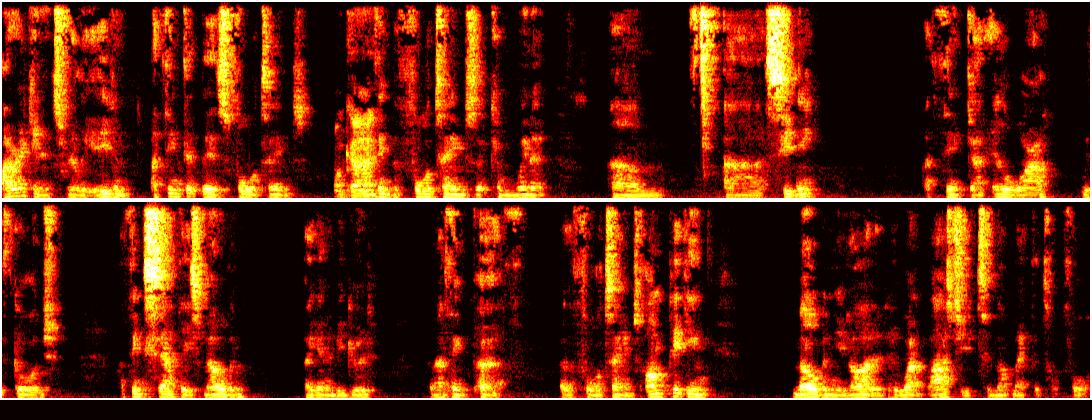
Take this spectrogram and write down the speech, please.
I reckon it's really even. I think that there's four teams. I think the four teams that can win it, um, uh, Sydney. I think uh, Illawarra with Gorge. I think Southeast Melbourne are going to be good, and I think Perth are the four teams. I'm picking Melbourne United, who won it last year, to not make the top four.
